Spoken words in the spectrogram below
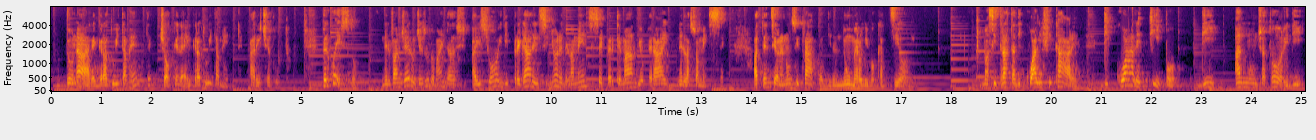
donare gratuitamente ciò che lei gratuitamente ha ricevuto. Per questo nel Vangelo Gesù domanda ai suoi di pregare il Signore della messe perché mandi operai nella sua messe Attenzione, non si tratta del numero di vocazioni, ma si tratta di qualificare di quale tipo di annunciatori, di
